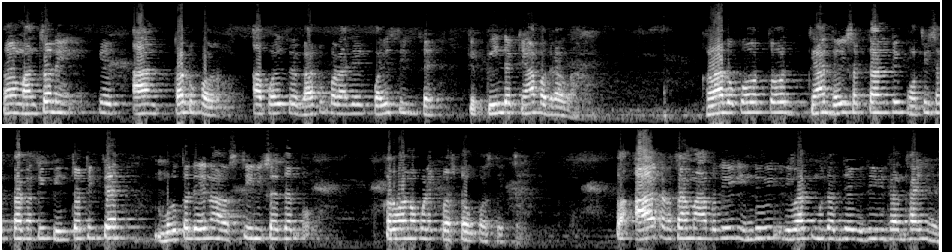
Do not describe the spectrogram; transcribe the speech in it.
તમે માનશો નહીં કે આ તટ ઉપર, આ પવિત્ર ઘાટ ઉપર આજે પરિસ્થિતિ છે કે પિંડ ક્યાં પધરાવવા? ઘણા લોકો તો ત્યાં જઈ શકતા નથી, પહોંચી શકતા નથી. પિંડ તો ઠીક છે, મૃતદેહના અસ્થિ વિસર્જન કરવાનો પણ એક પ્રશ્ન ઉપસ્થિત છે. તો આ અર્થામાં આ બધી હિન્દુ રિવાજ મુજબ જે વિધિ વિધાન થાય છે,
